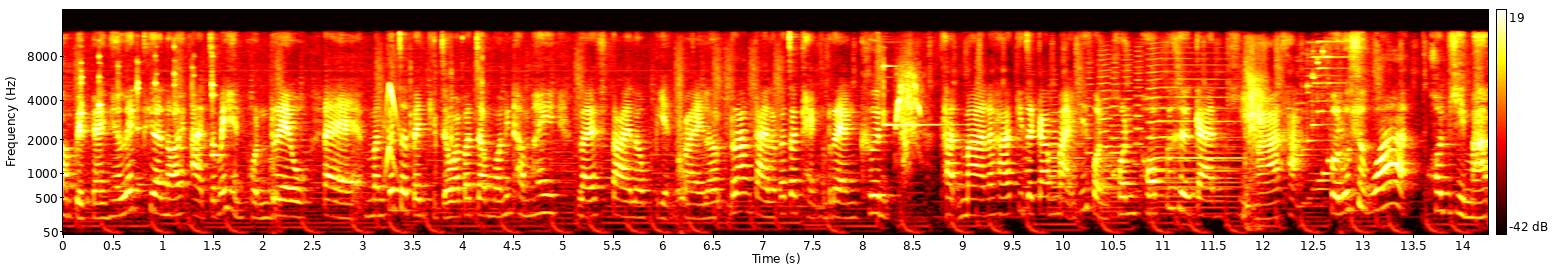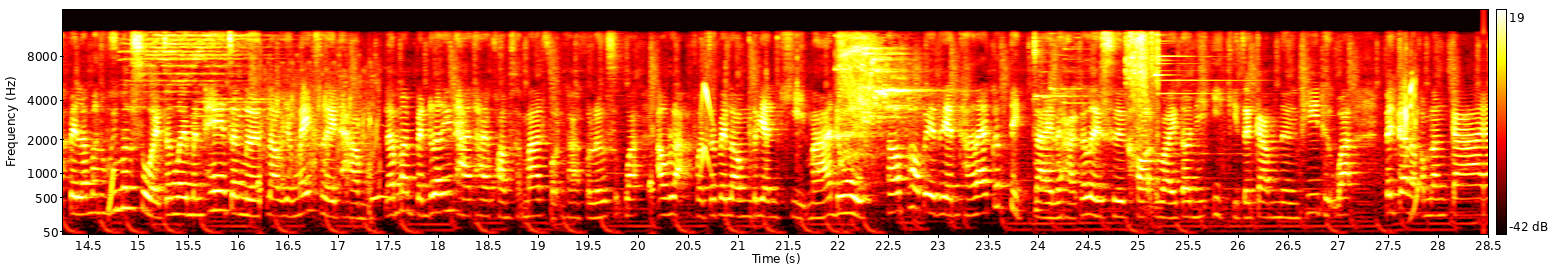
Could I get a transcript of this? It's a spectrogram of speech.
ความเปลี่ยนแปลงทีละเล็กทีละน้อยอาจจะไม่เห็นผลเร็ว แต่มันก็จะเป็นกิจวัตรประจำวันที่ทำให้ลฟ์สไตล์เราเปลี่ยนไปแล้วร่างกายเราก็จะแข็งแรงขึ้น ถัดมานะคะ กิจกรรมใหม่ที่ฝนค้นพบก็คือการขี่ม้าค่ะฝนรู้สึกว่าคนขี่ม้าเป็นแล้วมันหุ้ยมันสวยจังเลยมันเท่จังเลย เรายังไม่เคยทำแล้วมันเป็นเรื่องที่ท้าทายความสามารถฝนค่ะฝนเลยรู้สึกว่าเอาละฝนจะไปลองเรียนขี่ม้าดูแล้วพอไปเรียนครั้งแรกก็ติดใจเลยค่ะ ก็เลยซื้อคอร์สไว้ตอนนี้อีกกิจกรรมหนึ่งที่ถือว่า เป็นการออกกำลังกาย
